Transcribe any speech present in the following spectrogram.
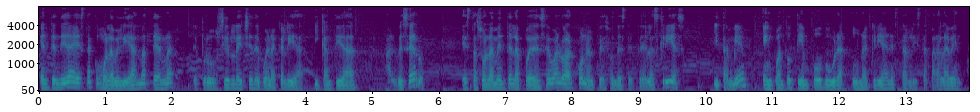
Entendida esta como la habilidad materna de producir leche de buena calidad y cantidad al becerro. Esta solamente la puedes evaluar con el peso al destete de las crías y también en cuánto tiempo dura una cría en estar lista para la venta.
